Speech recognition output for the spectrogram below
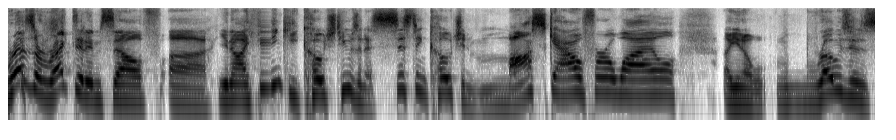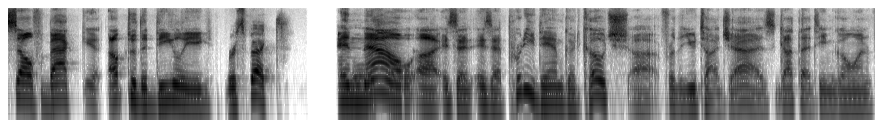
resurrected himself. Uh, you know, I think he coached, he was an assistant coach in Moscow for a while. Uh, you know, rose himself back up to the D League, Respect. and Full now uh, is a is a pretty damn good coach uh, for the Utah Jazz. Got that team going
